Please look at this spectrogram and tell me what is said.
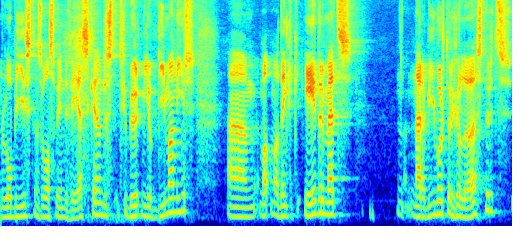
lobbyisten zoals we in de VS kennen. Dus het gebeurt niet op die manier. Maar, maar, denk ik eerder met naar wie wordt er geluisterd,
